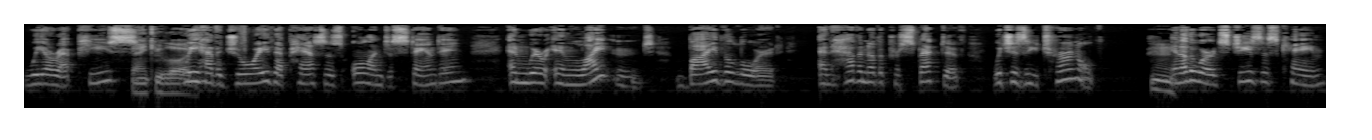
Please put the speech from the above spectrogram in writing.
we are at peace. Thank you, Lord. We have a joy that passes all understanding, and we're enlightened by the Lord and have another perspective, which is eternal. Hmm. In other words, Jesus came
